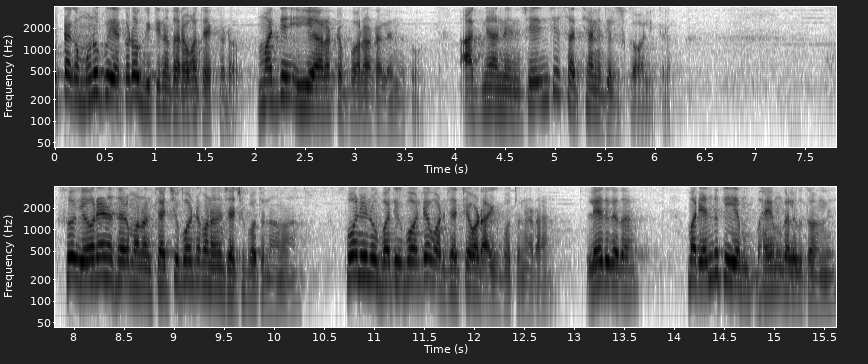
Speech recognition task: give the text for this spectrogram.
పుట్టక మునుపు ఎక్కడో గిట్టిన తర్వాత ఎక్కడో. మధ్య ఈ అరట పోరాటాలు ఎందుకు? అజ్ఞాన్ని నిషేధించి సత్యాన్ని తెలుసుకోవాలి ఇక్కడ. సో ఎవరైనా సరే మనం చచ్చిపోతే మనం చచ్చిపోతున్నామా? పోనీ నువ్వు బతికిపోతే వాడు చచ్చేవాడు ఆగిపోతున్నాడా? లేదు కదా. మరి ఎందుకు ఏం భయం కలుగుతోంది?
